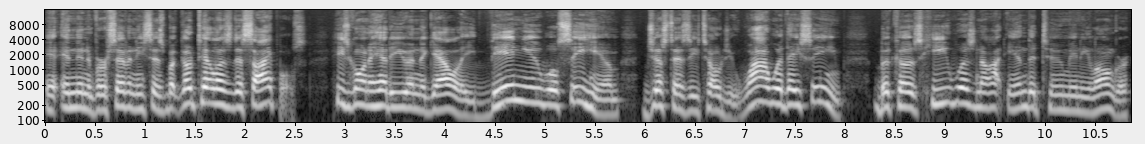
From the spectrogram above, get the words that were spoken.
And then in verse 7, he says, But go tell his disciples, he's going ahead of you into Galilee. Then you will see him just as he told you. Why would they see him? Because he was not in the tomb any longer.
